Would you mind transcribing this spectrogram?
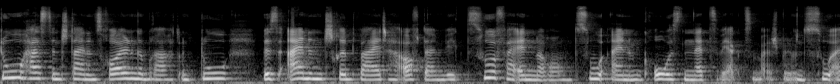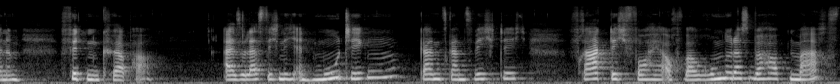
Du hast den Stein ins Rollen gebracht und du bist einen Schritt weiter auf deinem Weg zur Veränderung, zu einem großen Netzwerk zum Beispiel und zu einem fitten Körper. Also lass dich nicht entmutigen, ganz, ganz wichtig. Frag dich vorher auch, warum du das überhaupt machst,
